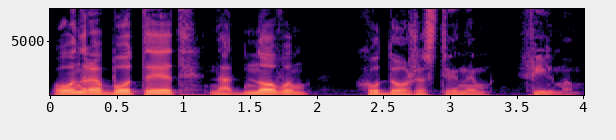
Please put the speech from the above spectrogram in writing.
он работает над новым художественным фильмом.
